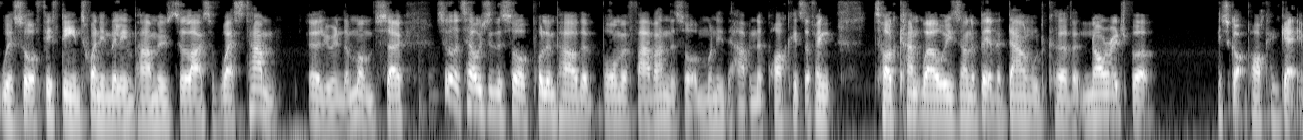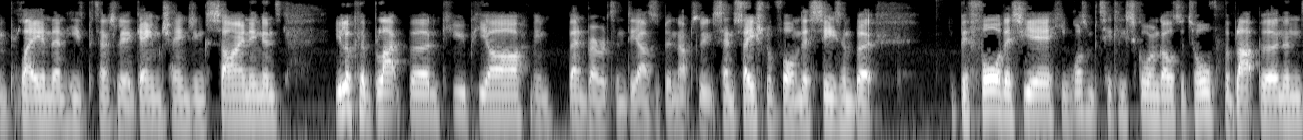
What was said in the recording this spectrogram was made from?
with sort of 15, 20 million pound moves to the likes of West Ham earlier in the month. So sort of tells you the sort of pulling power that Bournemouth have and the sort of money they have in their pockets. I think Todd Cantwell, he's on a bit of a downward curve at Norwich, but if Scott Park can get him playing, then he's potentially a game changing signing. And you look at Blackburn, QPR. I mean, Ben Brereton Diaz has been absolute sensational form this season, but before this year, he wasn't particularly scoring goals at all for Blackburn, and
